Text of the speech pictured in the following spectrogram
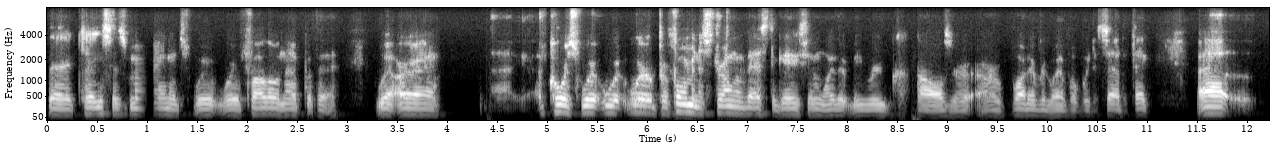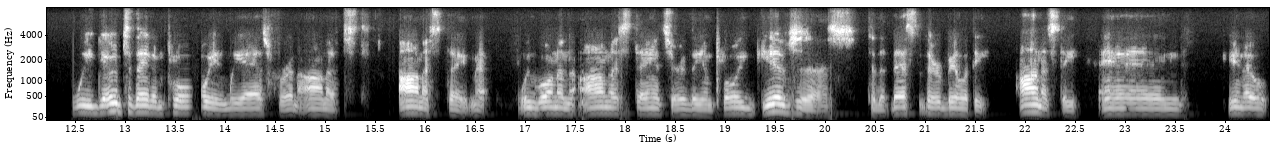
the case is managed. We're, we're following up with a, we are, of course, we're, we're, we're performing a strong investigation, whether it be root cause or, or whatever level we decide to take. Uh, we go to that employee and we ask for an honest, honest statement. We want an honest answer. The employee gives us, to the best of their ability, honesty and you know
